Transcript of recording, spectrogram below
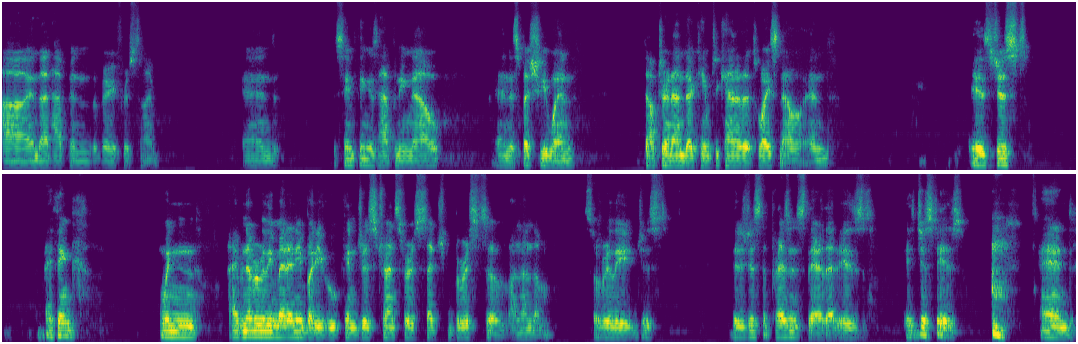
Uh, and that happened the very first time. And the same thing is happening now, and especially when Dr. Ananda came to Canada twice now, and is just, I think when I've never really met anybody who can just transfer such bursts of anandam. So really just, there's just a presence there that is, it just is. and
